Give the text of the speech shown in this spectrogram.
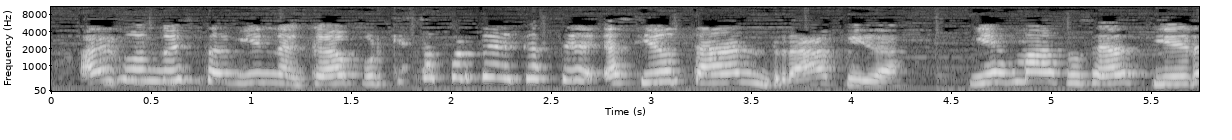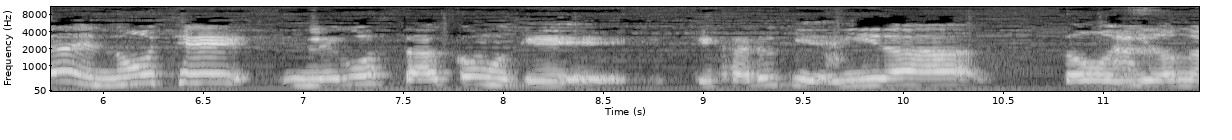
algo no está bien acá, porque esta parte de acá ha sido tan rápida. Y es más, o sea, si era de noche, luego está como que, que Haruki de vida todo ah. ido, no,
